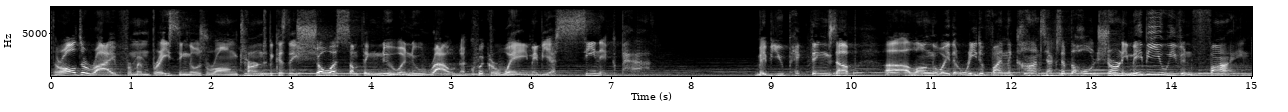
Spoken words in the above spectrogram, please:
they're all derived from embracing those wrong turns because they show us something new, a new route, a quicker way, maybe a scenic path. Maybe you pick things up uh, along the way that redefine the context of the whole journey. Maybe you even find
